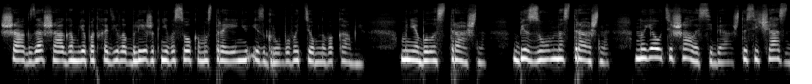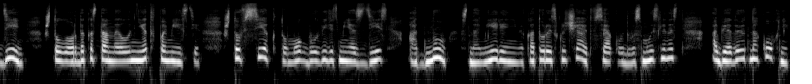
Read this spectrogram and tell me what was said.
Шаг за шагом я подходила ближе к невысокому строению из грубого темного камня — мне было страшно, безумно страшно, но я утешала себя, что сейчас день, что лорда Кастанелла нет в поместье, что все, кто мог бы увидеть меня здесь, одну, с намерениями, которые исключают всякую двусмысленность, обедают на кухне,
